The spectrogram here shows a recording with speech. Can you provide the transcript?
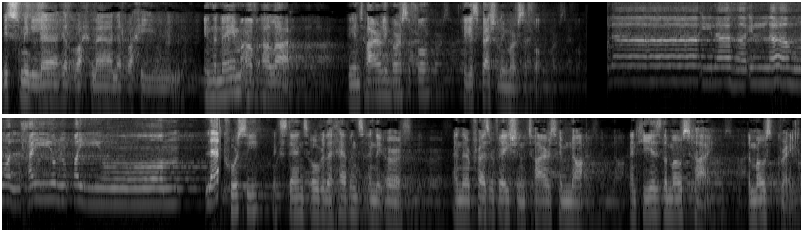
بسم الله الرحمن الرحيم In the name of Allah, the entirely merciful, the especially merciful. Kursi extends over the heavens and the earth, and their preservation tires him not. And he is the Most High, the Most Great.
